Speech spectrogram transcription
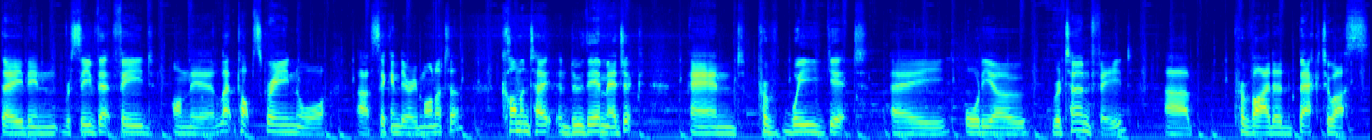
They then receive that feed on their laptop screen or secondary monitor, commentate and do their magic, and we get a audio return feed uh, provided back to us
